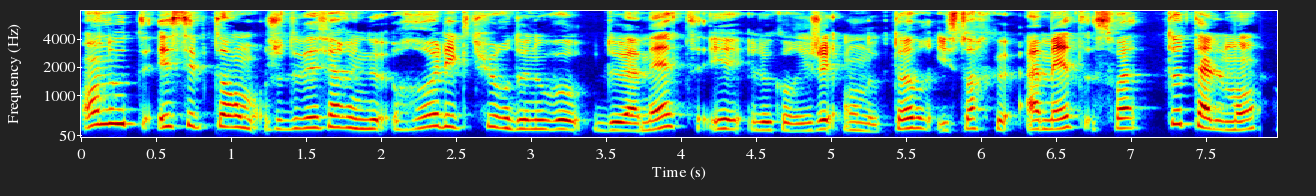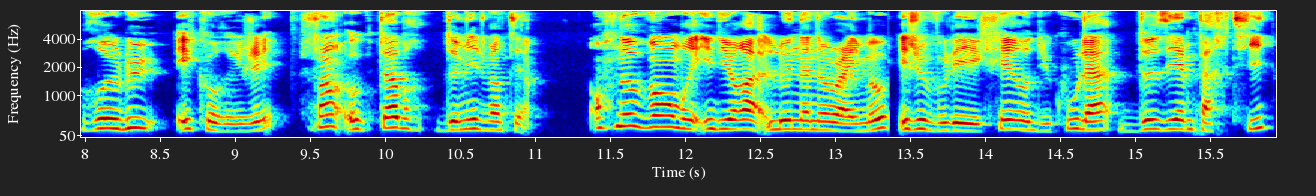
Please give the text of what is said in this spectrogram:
En août et septembre, je devais faire une relecture de nouveau de Hamet et le corriger en octobre, histoire que Hamet soit totalement relu et corrigé fin octobre 2021. En novembre, il y aura le NaNoWriMo et je voulais écrire du coup la deuxième partie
